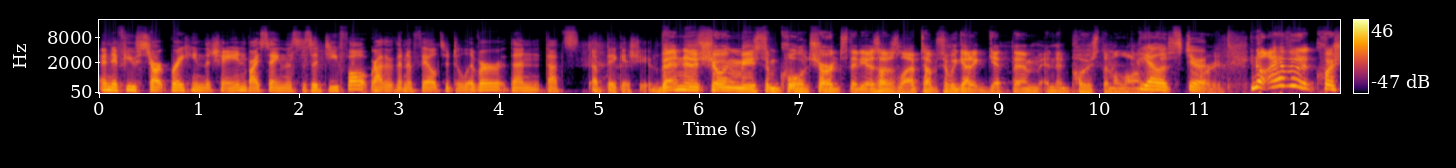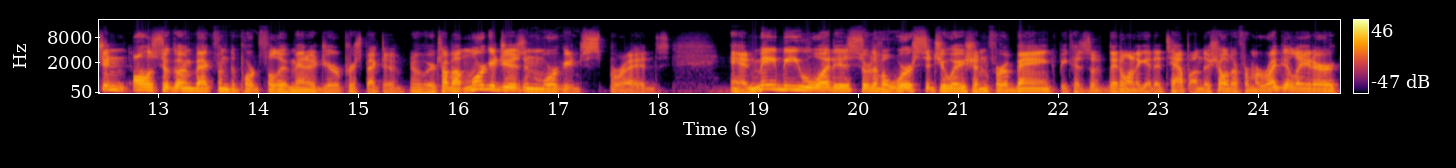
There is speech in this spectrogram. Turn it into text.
And if you start breaking the chain by saying this is a default rather than a fail to deliver, then that's a big issue. Ben is showing me some cool charts that he has on his laptop, so we got to get them and then post them along. Yeah, let's do it. You know, I have a question also going back from the portfolio manager perspective. You know, we were talking about mortgages and mortgage spreads and maybe what is sort of a worse situation for a bank because of, they don't want to get a tap on the shoulder from a regulator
